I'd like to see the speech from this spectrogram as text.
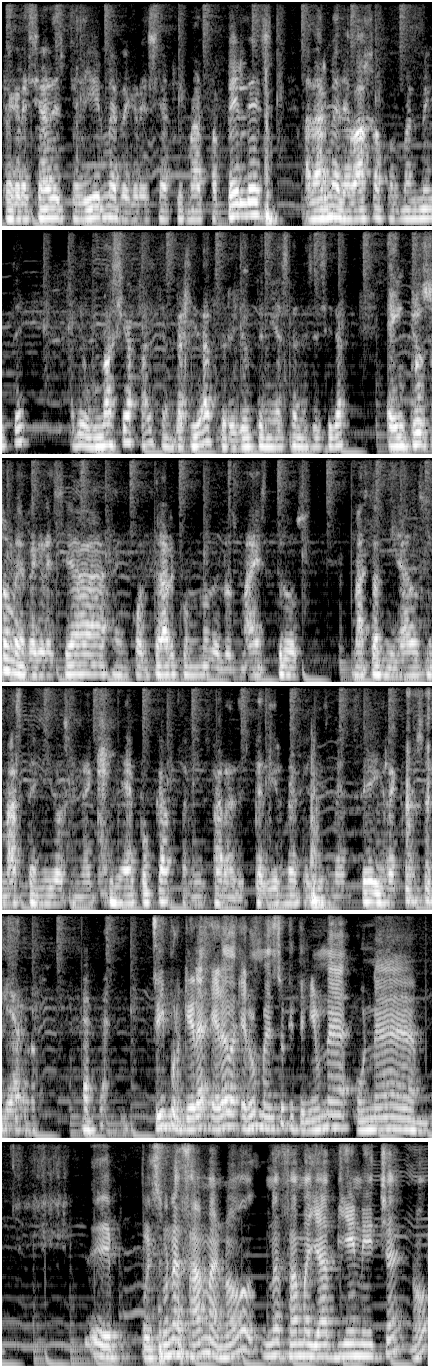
Regresé a despedirme, regresé a firmar papeles, a darme de baja formalmente. Digo, no hacía falta en realidad, pero yo tenía esa necesidad. E incluso me regresé a encontrar con uno de los maestros más admirados y más temidos en aquella época, también para despedirme felizmente y reconciliarnos. Sí, porque era, era, era un maestro que tenía una, una eh, pues una fama, ¿no? Una fama ya bien hecha, ¿no?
